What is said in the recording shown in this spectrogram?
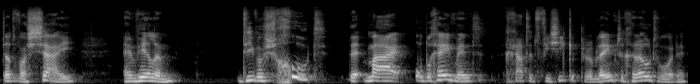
dat was zij. En Willem, die was goed. De- maar op een gegeven moment gaat het fysieke probleem te groot worden.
